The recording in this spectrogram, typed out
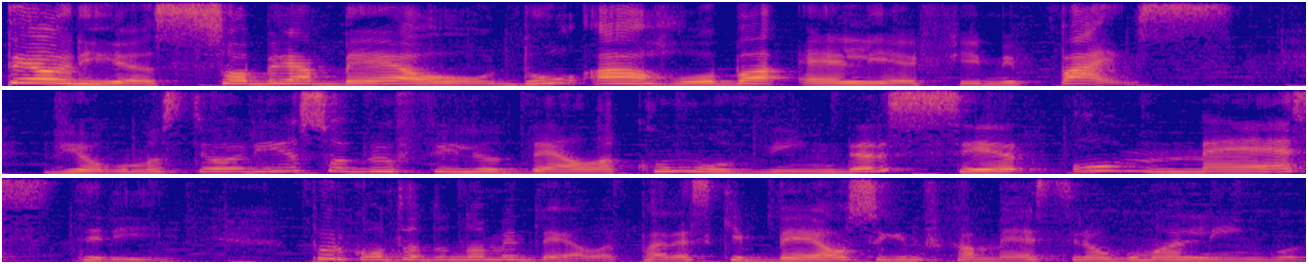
Teorias sobre a Bel, do arroba LFM Paz. Vi algumas teorias sobre o filho dela com o Vinder ser o mestre. Por conta do nome dela. Parece que Bel significa mestre em alguma língua.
